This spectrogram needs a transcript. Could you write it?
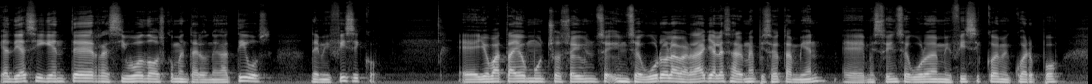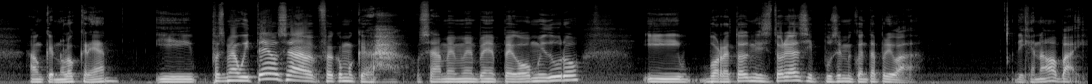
Y al día siguiente recibo dos comentarios negativos de mi físico. Eh, yo batallo mucho, soy un inseguro, la verdad. Ya les haré un episodio también. Eh, me estoy inseguro de mi físico, de mi cuerpo, aunque no lo crean. Y pues me agüité, o sea, fue como que, ah, o sea, me, me pegó muy duro. Y borré todas mis historias y puse mi cuenta privada. Dije, no, bye,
